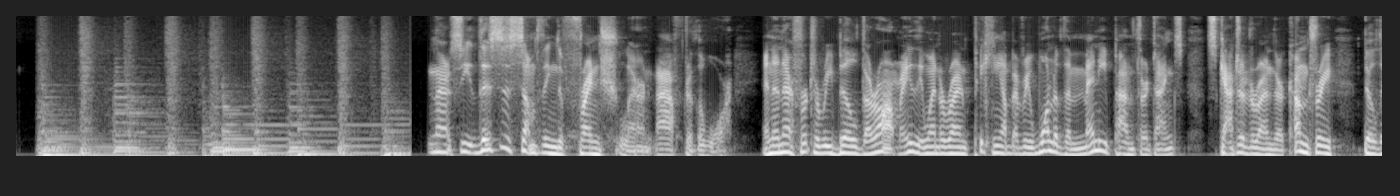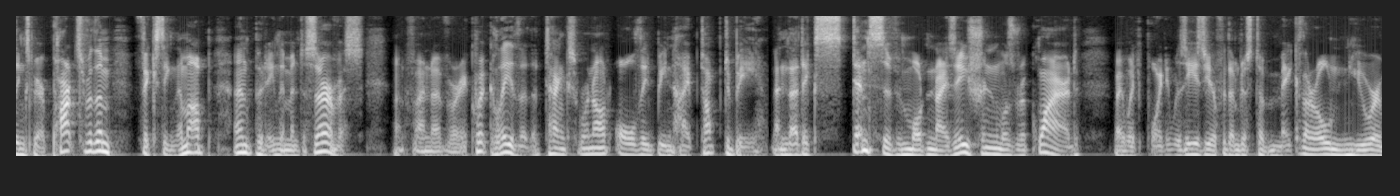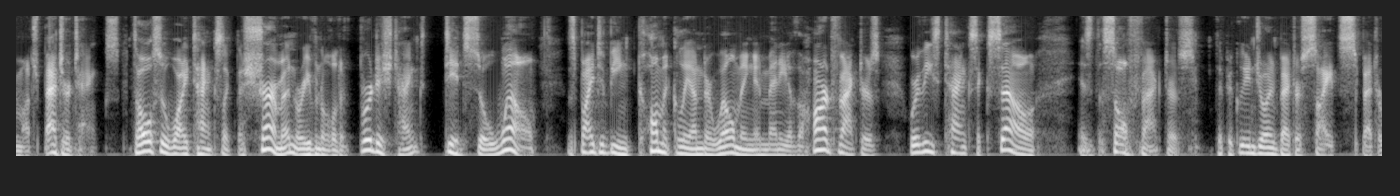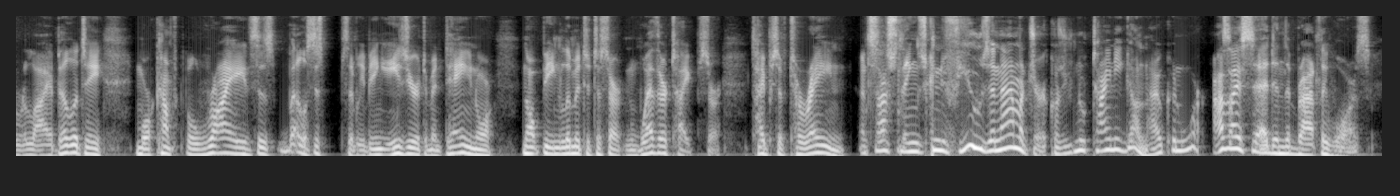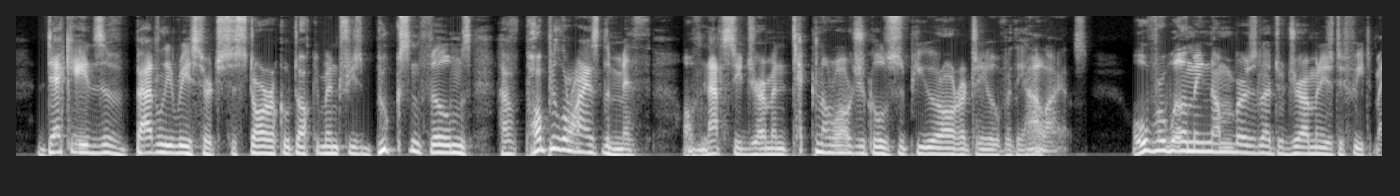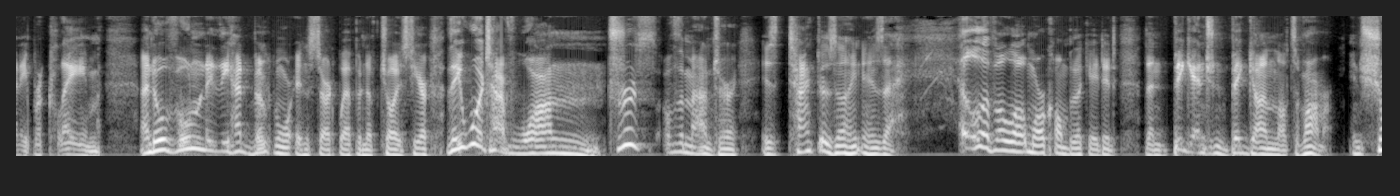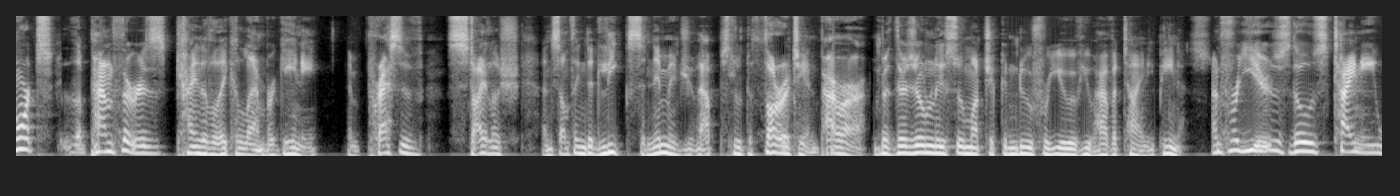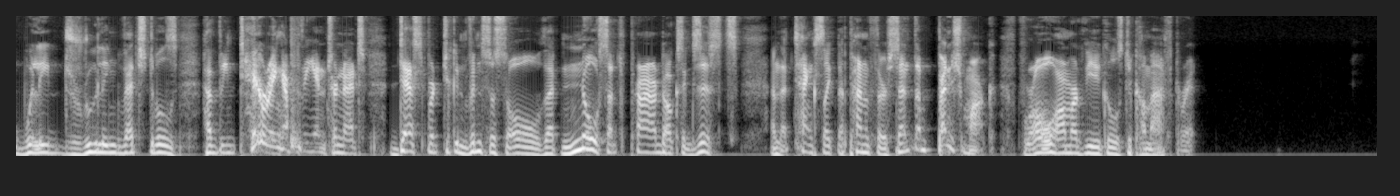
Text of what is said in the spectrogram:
Now, see, this is something the French learned after the war. In an effort to rebuild their army, they went around picking up every one of the many Panther tanks scattered around their country, building spare parts for them, fixing them up, and putting them into service, and found out very quickly that the tanks were not all they'd been hyped up to be, and that extensive modernization was required, by which point it was easier for them just to make their own newer, much better tanks. It's also why tanks like the Sherman, or even a lot of British tanks, did so well, despite it being comically underwhelming in many of the hard factors, where these tanks excel is the soft factors, typically enjoying better sights, better reliability, more comfortable rides, as well as just simply being easier to maintain or not being limited to certain weather types or types of terrain. And such things confuse an amateur, because you've no tiny gun, how can work? As I said in the Bradley Wars, Decades of badly researched historical documentaries, books, and films have popularized the myth of Nazi German technological superiority over the Allies. Overwhelming numbers led to Germany's defeat, many proclaim, and if only they had built more insert weapon of choice here, they would have won. Truth of the matter is tank design is a hell of a lot more complicated than big engine, big gun, lots of armor. In short, the Panther is kind of like a Lamborghini. Impressive, stylish, and something that leaks an image of absolute authority and power. But there's only so much it can do for you if you have a tiny penis. And for years, those tiny, willy drooling vegetables have been tearing up the internet, desperate to convince us all that no such paradox exists, and that tanks like the Panther sent the benchmark for all armored vehicles to come after it.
